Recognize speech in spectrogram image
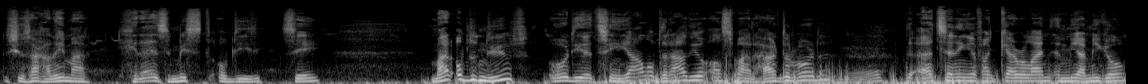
Dus je zag alleen maar grijze mist op die zee. Maar op den duur hoorde je het signaal op de radio alsmaar harder worden. De uitzendingen van Caroline en Miamigo.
